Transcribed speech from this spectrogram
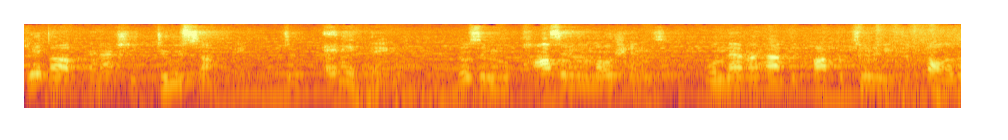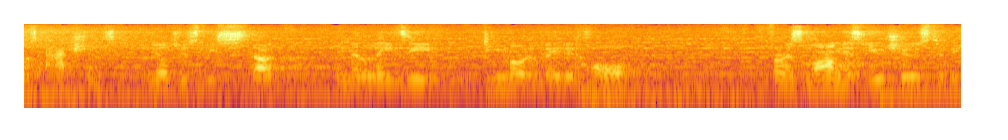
get up and actually do something, do anything, those positive emotions will never have the opportunity to follow those actions. You'll just be stuck in a lazy, demotivated hole for as long as you choose to be.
